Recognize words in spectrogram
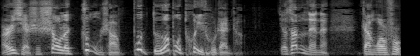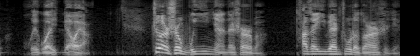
而且是受了重伤，不得不退出战场。就这么的呢，张国富回国疗养。这是五一年的事儿吧？他在医院住了多长时间？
